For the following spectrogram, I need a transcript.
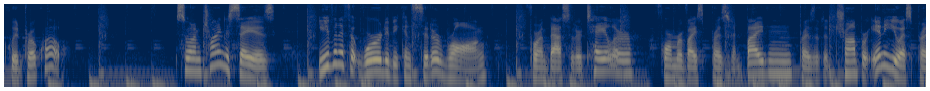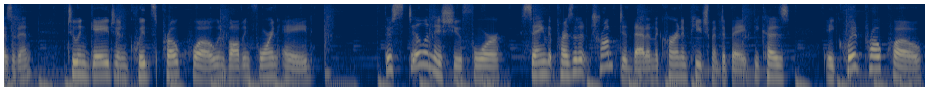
Quid pro quo. So, what I'm trying to say is even if it were to be considered wrong for Ambassador Taylor, former Vice President Biden, President Trump, or any U.S. president to engage in quid pro quo involving foreign aid, there's still an issue for saying that President Trump did that in the current impeachment debate because a quid pro quo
